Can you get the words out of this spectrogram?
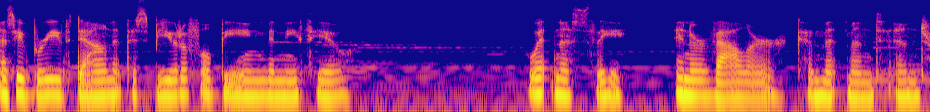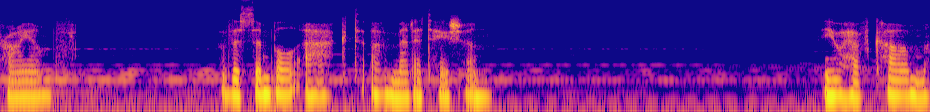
As you breathe down at this beautiful being beneath you, witness the inner valor, commitment, and triumph of the simple act of meditation. You have come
